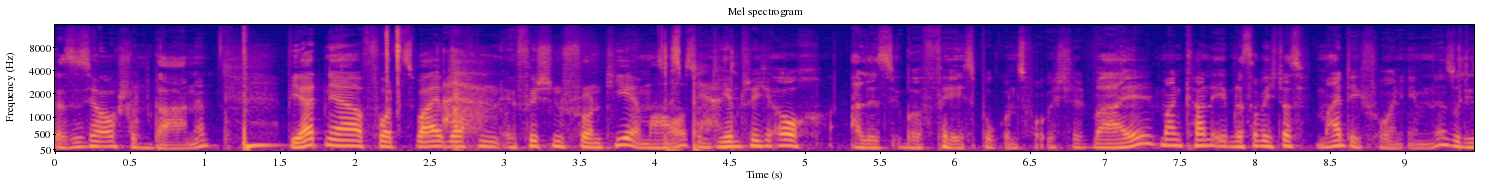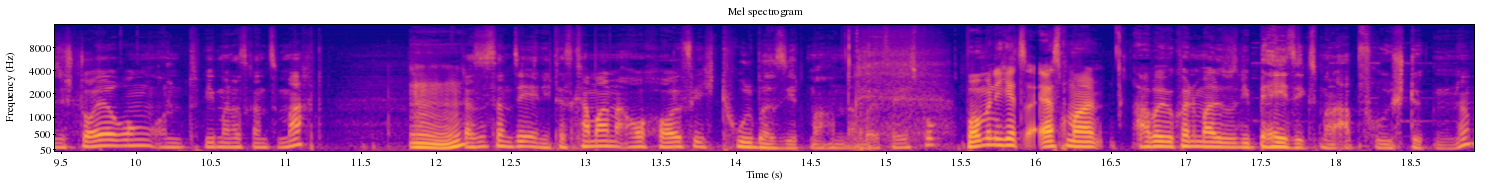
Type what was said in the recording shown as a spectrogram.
Das ist ja auch schon da, ne? Wir hatten ja vor zwei Wochen Efficient Frontier im Haus und die haben natürlich auch alles über Facebook uns vorgestellt, weil man kann eben, das habe ich, das meinte ich vorhin eben, ne? so diese Steuerung und wie man das Ganze macht, Mhm. das ist dann sehr ähnlich. Das kann man auch häufig toolbasiert machen dann bei Facebook. Wollen wir nicht jetzt erstmal, Aber wir können mal so die Basics mal abfrühstücken, ne?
